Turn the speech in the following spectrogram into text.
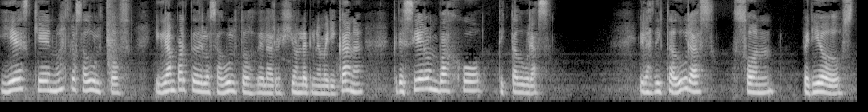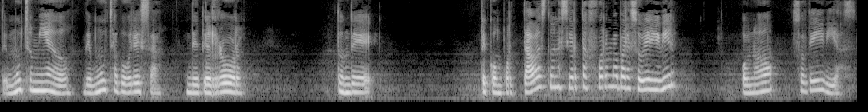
y es que nuestros adultos y gran parte de los adultos de la región latinoamericana crecieron bajo dictaduras. Y las dictaduras son periodos de mucho miedo, de mucha pobreza, de terror, donde te comportabas de una cierta forma para sobrevivir o no sobrevivías.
